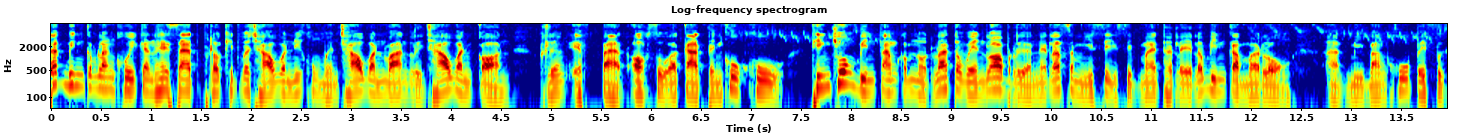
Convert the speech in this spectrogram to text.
นักบินกำลังคุยกันให้แซดเพราะคิดว่าเช้าวันนี้คงเหมือนเช้าวันวานหรือเช้าวันก่อน เครื่อง F8 ออกสู่อากาศเป็นคู่คู่ ทิ้งช่วงบินตามกำหนดลาดตระเวนรอบเรือในรัศมี 40 ไมล์ทะเลแล้วบินกลับมาลง อาจมีบางคู่ไปฝึก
